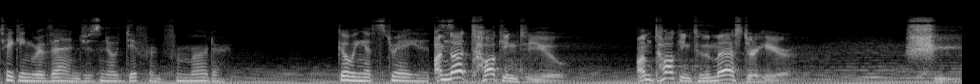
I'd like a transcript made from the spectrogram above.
Taking revenge is no different from murder. Going astray is. I'm not talking to you. I'm talking to the master here. She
